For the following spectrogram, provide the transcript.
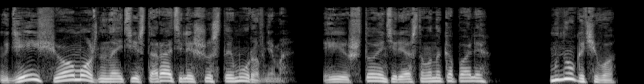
Где еще можно найти старателей с шестым уровнем? И что интересного накопали?» Много чего.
